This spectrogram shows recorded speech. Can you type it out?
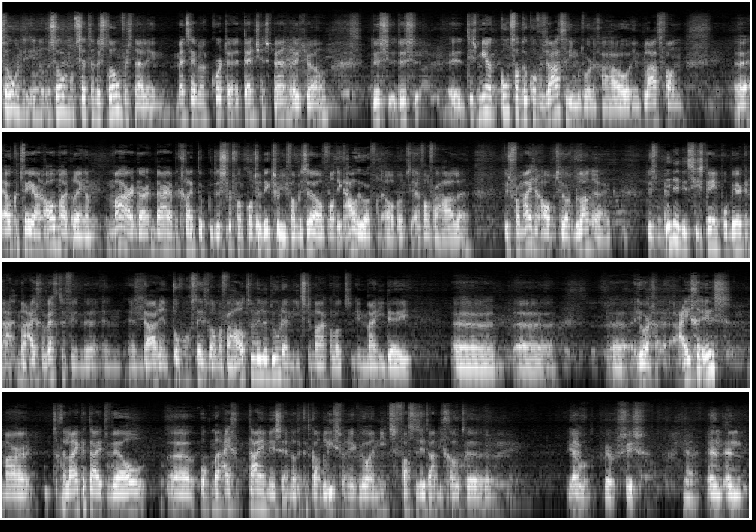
zo'n ontzettende stroomversnelling. Mensen hebben een korte attention span, weet je wel. Dus, dus eh, het is meer een constante conversatie die moet worden gehouden. In plaats van eh, elke twee jaar een album uitbrengen. Maar daar, daar heb ik gelijk de, de soort van contradictory van mezelf. Want ik hou heel erg van albums en van verhalen. Dus voor mij zijn albums heel erg belangrijk. Dus binnen dit systeem probeer ik een, mijn eigen weg te vinden. En, en daarin toch nog steeds wel mijn verhaal te willen doen. En iets te maken wat in mijn idee eh, eh, eh, heel erg eigen is. Maar tegelijkertijd wel eh, op mijn eigen time is. En dat ik het kan releasen wanneer ik wil. En niet vast te zitten aan die grote... Ja, ja, precies. Ja. En, en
